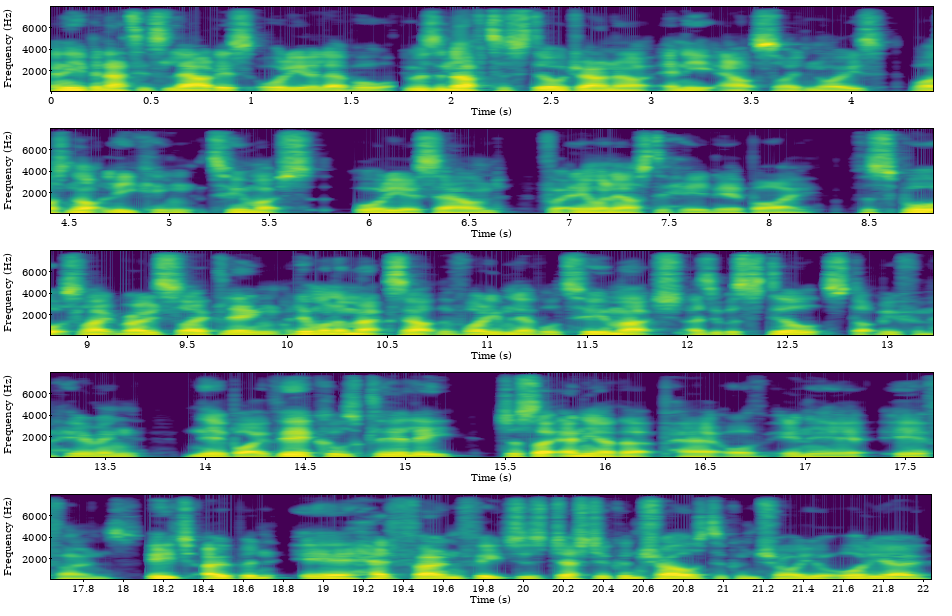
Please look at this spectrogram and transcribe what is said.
and even at its loudest audio level, it was enough to still drown out any outside noise whilst not leaking too much audio sound for anyone else to hear nearby. For sports like road cycling, I didn't want to max out the volume level too much as it would still stop me from hearing nearby vehicles clearly, just like any other pair of in-ear earphones. Each open ear headphone features gesture controls to control your audio,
